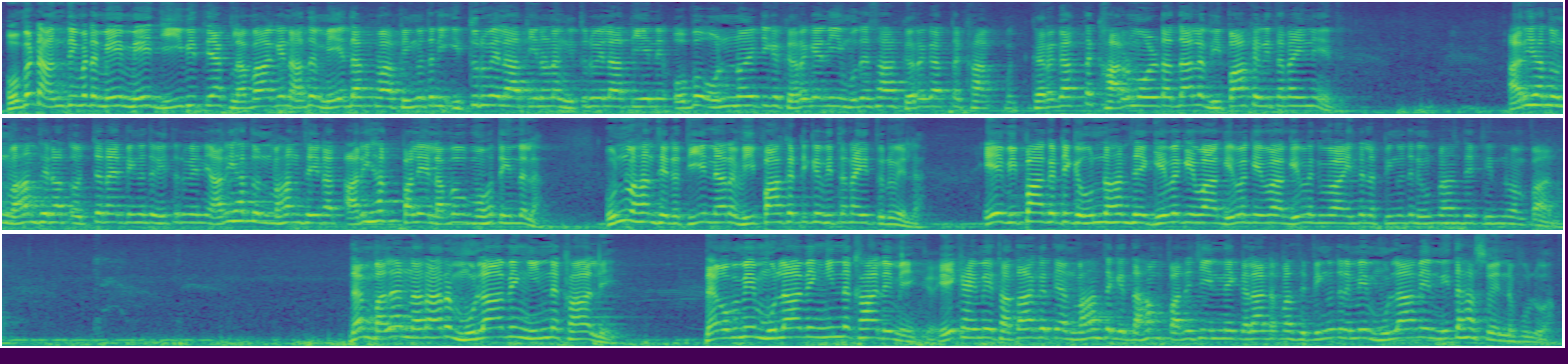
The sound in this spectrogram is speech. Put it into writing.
ඔබට අන්තිමට මේ මේ ජීවිතයක් ලබාගෙන අද මේ දක්වා පිංගුතුනි ඉතුරු වෙලා තියෙනවා නම් ඉතුරු වෙලා තියෙන්නේ ඔබ ඔන්න ඔය ටික කරගැනීම උදෙසා කරගත්ත කරගත්ත කර්ම වලට අදාළ විපාක විතරයි නේද? අරිහතුන් වහන්සේටත් ඔච්චරයි පිංගුතුනි ඉතුරු වෙන්නේ අරිහතුන් වහන්සේටත් අරිහත් ඵලයේ ලැබව මොහොතේ ඉඳලා උන්වහන්සේට තියෙන අර විපාක ටික විතරයි ඉතුරු වෙලා. ඒ විපාක ටික උන්වහන්සේ ගෙව ගෙවා ගෙව ගෙවා ගෙව ගෙවා ඉඳලා පිංගුතුනි උන්වහන්සේ පිරිනුවම් පානවා. දැන් බලන්න අර අර මුලාවෙන් ඉන්න කාලේ දැන් ඔබ මේ මුලාවෙන් ඉන්න කාලේ මේක. ඒකයි මේ තථාගතයන් වහන්සේගේ දහම් පරිචීලනය කළාට පස්සේ පිංගුතුනි මේ මුලාවෙන් නිදහස් වෙන්න පුළුවන්.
